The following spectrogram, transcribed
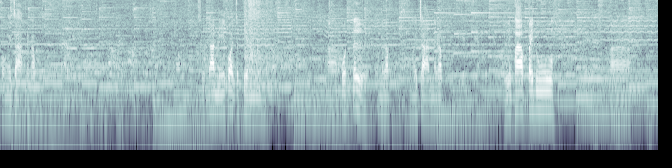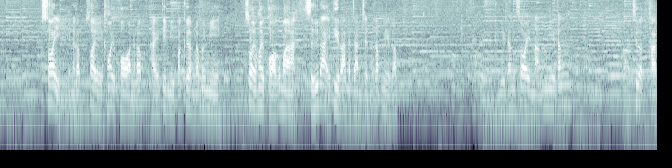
ของอาจารย์นะครับ ส่วนด้านนี้ก็จะเป็นโปสเตอร์นะครับของอาจารย์นะครับเดี๋ยวจะพาไปดู สร้อยนะครับสร้อยห้อยคอนะครับใครที่มีพระเครื่องแล้วไม่มีสร้อยห้อยคอก็มาซื้อได้ที่ร้านอาจารย์เฉินนะครับนี่ครับ มีทั้งสร้อยหนังมีทั้งเชือกถัก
